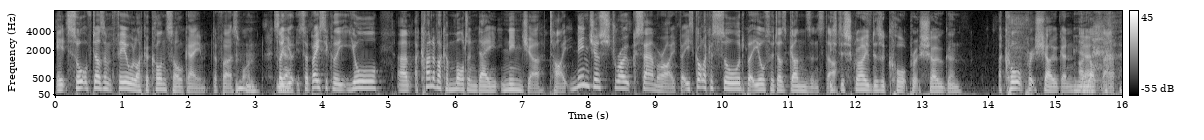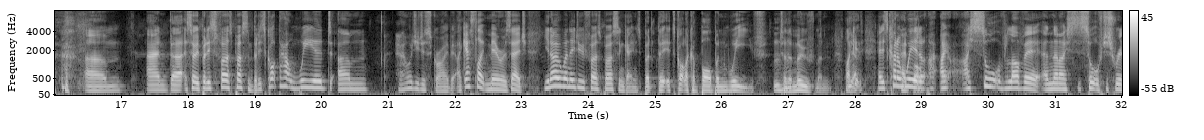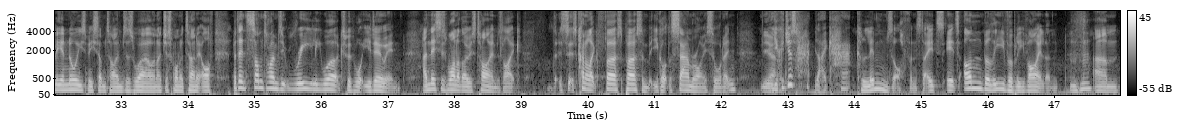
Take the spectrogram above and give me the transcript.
it sort of doesn't feel like a console game. The 1st one, so Yeah. so basically you're um, a kind of like a modern day ninja type, ninja stroke samurai. But he's got like a sword, but he also does guns and stuff. He's described as a corporate shogun. a corporate shogun. I love that. um, and uh, so, but it's first person, but it's got that weird. Um, how would you describe it? I guess like Mirror's Edge. You know when they do first person games, but it's got like a bob and weave to Mhm. the movement. Like Yeah. it, and it's kind of Head weird. bob. And I, I, I sort of love it, and then I sort of just really annoys me sometimes as well, and I just want to turn it off. But then sometimes it really works with what you're doing, and this is one of those times. Like it's, it's kind of like first person, but you got the samurai sword, and Yeah. you could just ha- like hack limbs off and stuff. It's it's unbelievably violent. hmm Um,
